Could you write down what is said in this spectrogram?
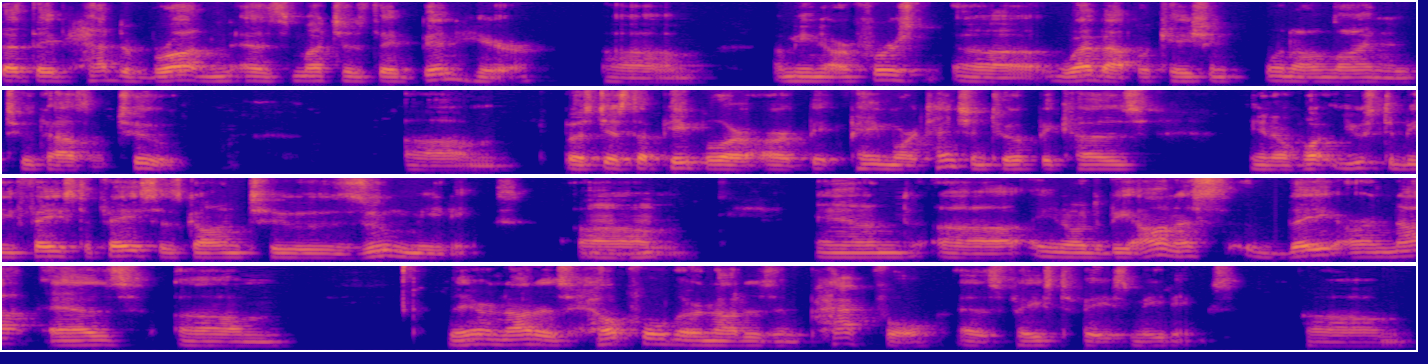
that they've had to broaden as much as they've been here. Um, I mean, our first uh, web application went online in 2002. Um, but it's just that people are, are paying more attention to it because you know what used to be face to face has gone to zoom meetings mm-hmm. um, and uh, you know to be honest they are not as um, they are not as helpful they're not as impactful as face to face meetings. Um,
